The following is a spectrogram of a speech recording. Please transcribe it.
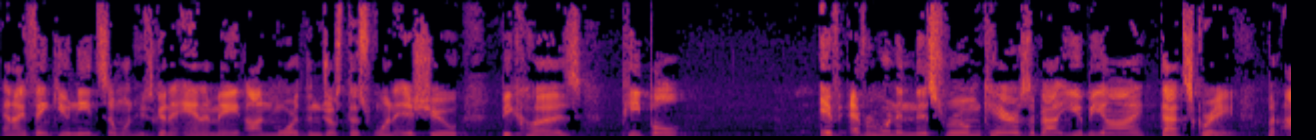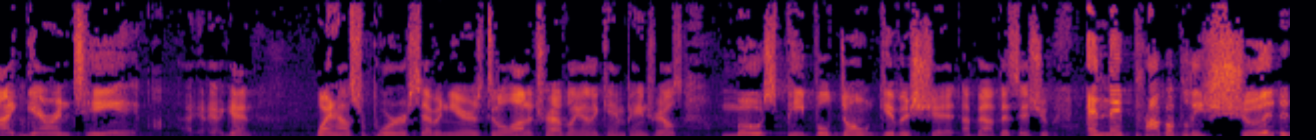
And I think you need someone who's going to animate on more than just this one issue because people if everyone in this room cares about UBI, that's great. But I hmm. guarantee, again, White House reporter, seven years, did a lot of traveling on the campaign trails. Most people don't give a shit about this issue. And they probably should.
